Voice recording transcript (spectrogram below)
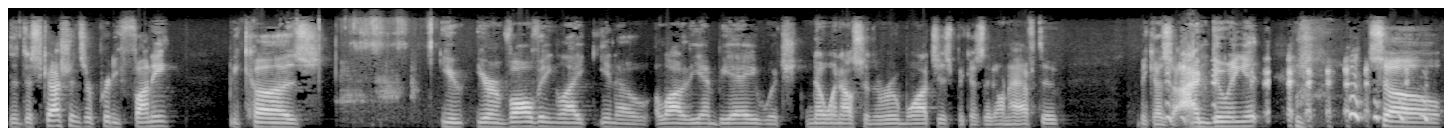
the discussions are pretty funny because you you're involving like you know a lot of the NBA, which no one else in the room watches because they don't have to, because I'm doing it. so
